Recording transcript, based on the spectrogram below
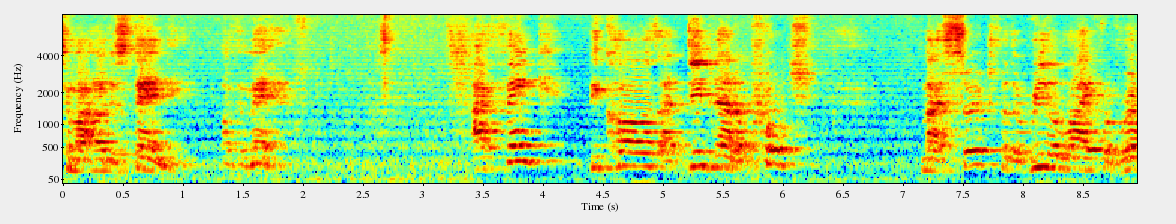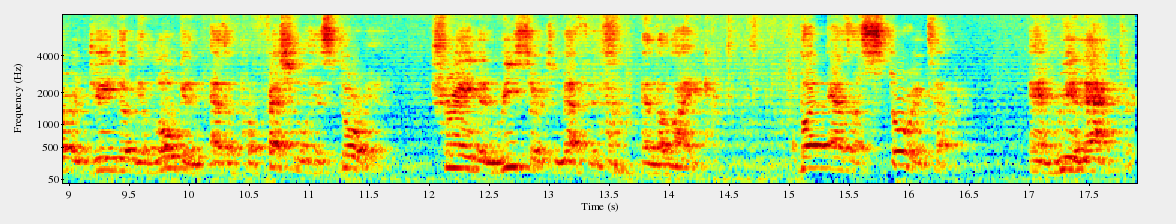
to my understanding of the man. I think because I did not approach my search for the real life of Reverend J.W. Loguen as a professional historian, trained in research methods and the like, but as a storyteller and reenactor.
